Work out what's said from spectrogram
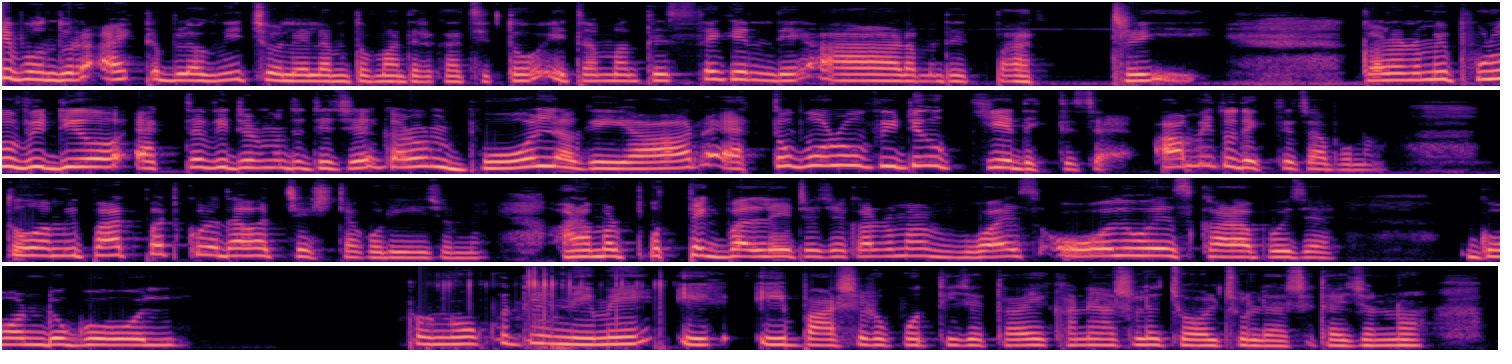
এই বন্ধুরা আরেকটা ব্লগ নিয়ে চলে এলাম তোমাদের কাছে। তো এটা আমাদের সেকেন্ড ডে আর আমাদের পার্ট থ্রি কারণ আমি পুরো ভিডিও একটা ভিডিওর মধ্যে দিয়েছি। কারণ বোর লাগে আর এত বড় ভিডিও কে দেখতে চায়? আমি তো দেখতে চাবো না। তো আমি পাট পাট করে দেওয়ার চেষ্টা করি এই জন্য। আর আমার প্রত্যেকবার লেট হয়ে যায়, কারণ আমার ভয়েস অলওয়েজ খারাপ হয়ে যায়। গন্ডগোল তো নৌকো দিয়ে নেমে এই বাসের ওপর দিয়ে যেতে হয়। এখানে আসলে জল চলে আসে, তাই জন্য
